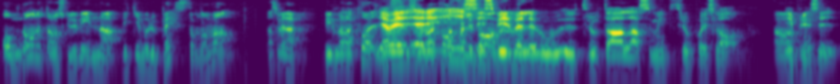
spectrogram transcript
om någon av dem skulle vinna, vilken vore bäst om de vann? Alltså jag menar, vill man ha kvar Jag vet, vill man ha det, kvar Isis talibanerna? vill väl o- utrota alla som inte tror på Islam. Ja. I princip.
